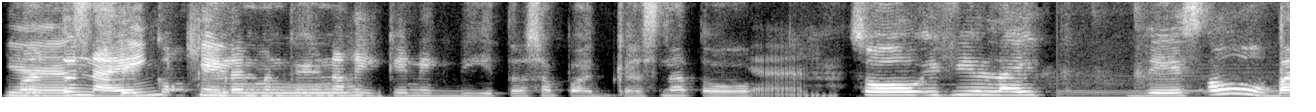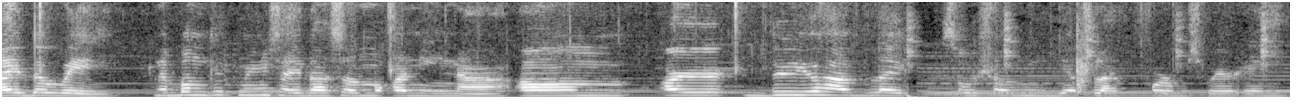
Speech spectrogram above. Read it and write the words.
or Yes, tonight thank kung kailan man kayo you. nakikinig dito sa podcast na to. Yan. So, if you like this, oh, by the way, nabanggit mo yung side hustle mo kanina. Um, are, do you have like social media platforms wherein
